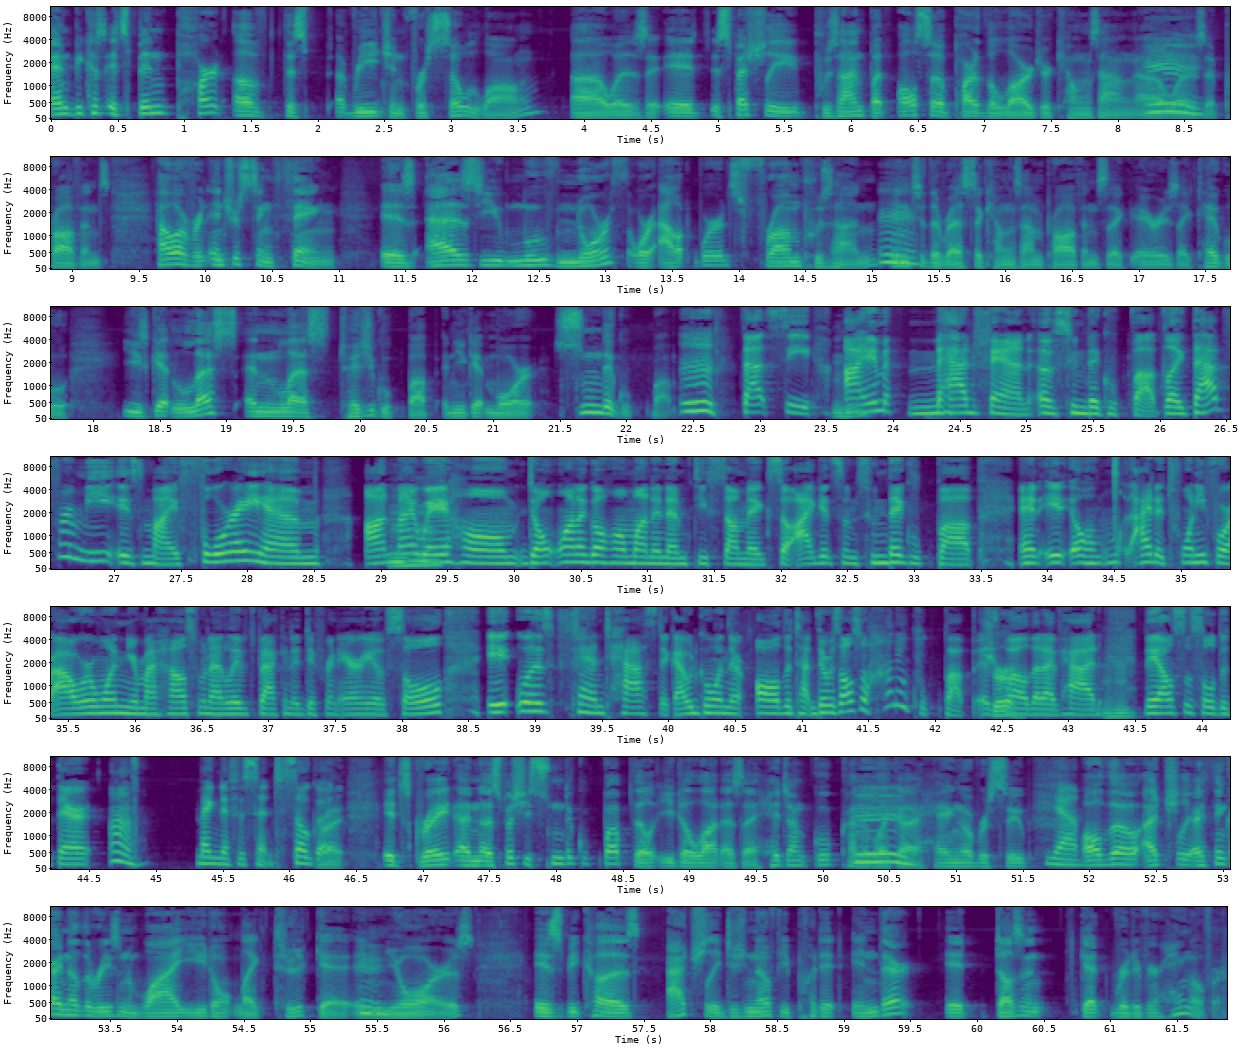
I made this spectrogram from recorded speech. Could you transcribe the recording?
and because it's been part of this uh, region for so long, uh, was it, especially Busan, but also part of the larger Gyeongsang, uh, was a province. However, an interesting thing is as you move north or outwards from Busan into the rest of Gyeongsang province, like areas like Daegu, you get less and less 돼지국밥 and you get more 순대국밥. That see, Mm-hmm. I'm mad fan of sundae Like that for me is my 4 a.m. on my Mm-hmm. way home. Don't want to go home on an empty stomach, so I get some sundae And it, oh, I had a 24 hour one near my house when I lived back in a different area of Seoul. It was fantastic. I would go in there all the time. There there was also hanukukbap as sure. well that I've had. Mm-hmm. They also sold it there. Mm, magnificent. So good. Right. It's great. And especially sundaegukbap, they'll eat a lot as a hejangkuk, kind mm. of like mm. a hangover soup. Yeah. Although, actually, I think I know the reason why you don't like deulkkae in mm. yours is because, actually, did you know if you put it in there, it doesn't get rid of your hangover?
